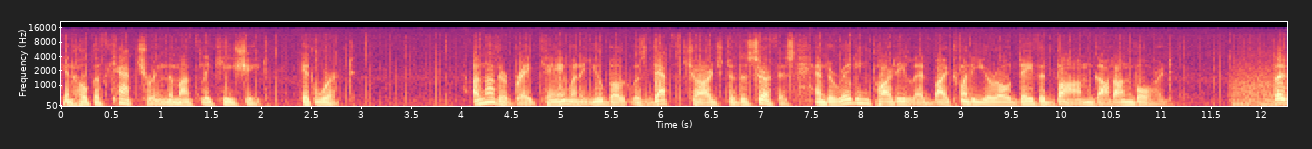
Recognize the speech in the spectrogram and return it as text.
in hope of capturing the monthly key sheet. It worked. Another break came when a U-boat was depth charged to the surface and a raiding party led by 20-year-old David Balme got on board. The,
